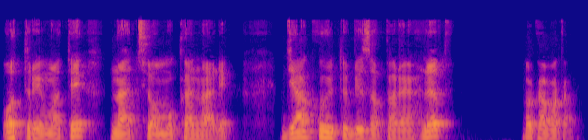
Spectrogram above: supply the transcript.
отримати на цьому каналі. Дякую тобі за перегляд. Пока-пока.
